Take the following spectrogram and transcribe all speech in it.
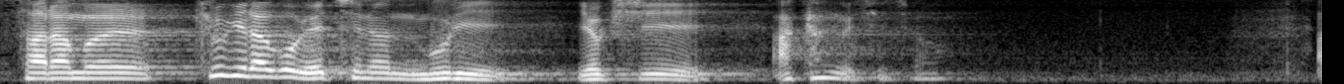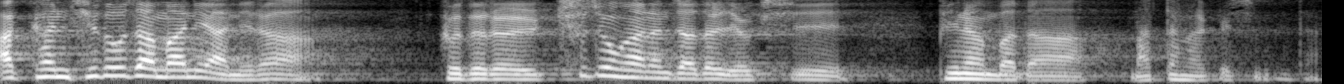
사람을 죽이라고 외치는 무리 역시 악한 것이죠. 악한 지도자만이 아니라 그들을 추종하는 자들 역시 비난받아 마땅할 것입니다.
